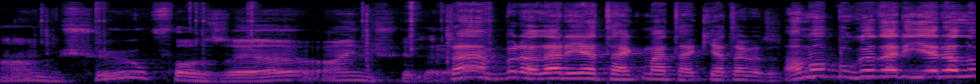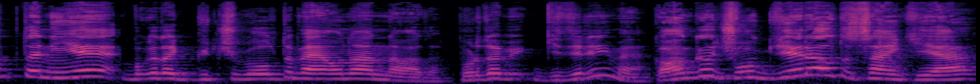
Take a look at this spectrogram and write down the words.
Aa, bir şey yok fazla ya. Aynı şeyler. Tamam buralar yatak matak yatak odası. Ama bu kadar yer alıp da niye bu kadar küçük oldu ben onu anlamadım. Burada bir gidileyim mi? Kanka çok yer aldı sanki ya.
